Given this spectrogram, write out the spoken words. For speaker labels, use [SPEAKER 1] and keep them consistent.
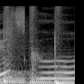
[SPEAKER 1] It's cool.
